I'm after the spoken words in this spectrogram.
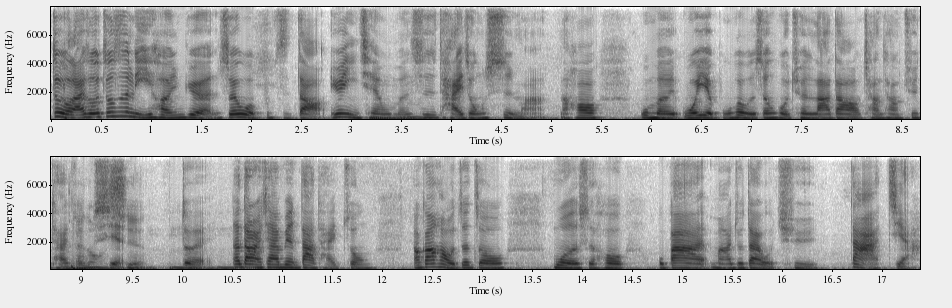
对我来说就是离很远，所以我不知道。因为以前我们是台中市嘛，嗯、然后我们我也不会我的生活圈拉到常常去台中县。中嗯、对，那当然现在变大台中，然后刚好我这周末的时候，我爸妈就带我去大甲。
